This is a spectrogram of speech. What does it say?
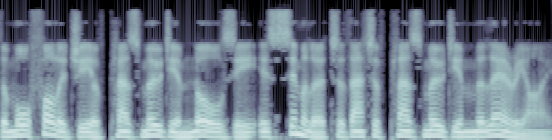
The morphology of Plasmodium knowlesi is similar to that of Plasmodium malariae.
